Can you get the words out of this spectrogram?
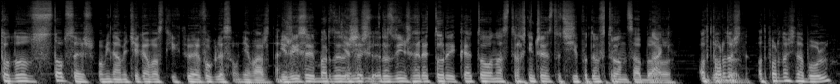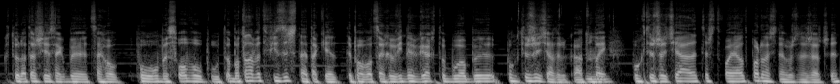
to non stop sobie przypominamy ciekawostki, które w ogóle są nieważne. Jeżeli sobie bardzo Jeżeli- rozwiniesz, rozwiniesz retorykę, to ona strasznie często ci się potem wtrąca do... Tak. Odporność, odporność na ból, która też jest jakby cechą półumysłową, pół, bo to nawet fizyczne takie typowo cechy. W innych grach to byłoby punkty życia tylko, a tutaj Mhm. punkty życia, ale też twoja odporność na różne rzeczy.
